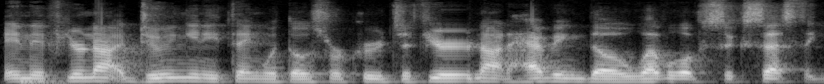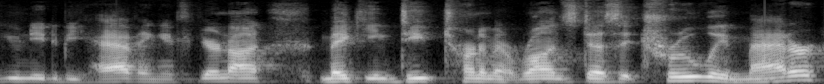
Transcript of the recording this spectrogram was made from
and if you're not doing anything with those recruits if you're not having the level of success that you need to be having if you're not making deep tournament runs does it truly matter?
